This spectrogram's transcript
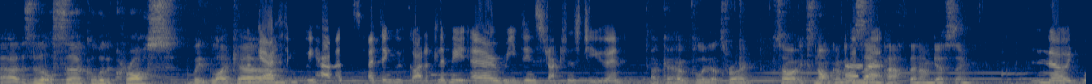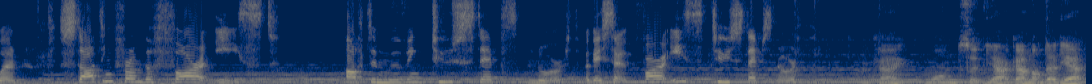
uh, there's a little circle with a cross with like a. Okay, I think we have it. I think we've got it. Let me uh, read the instructions to you then. Okay, hopefully that's right. So it's not going to be the Uh, same path then, I'm guessing. No, it won't. Starting from the far east, after moving two steps north. Okay, so far east, two steps north. Okay, one, two. Yeah, okay, I'm not dead yet.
